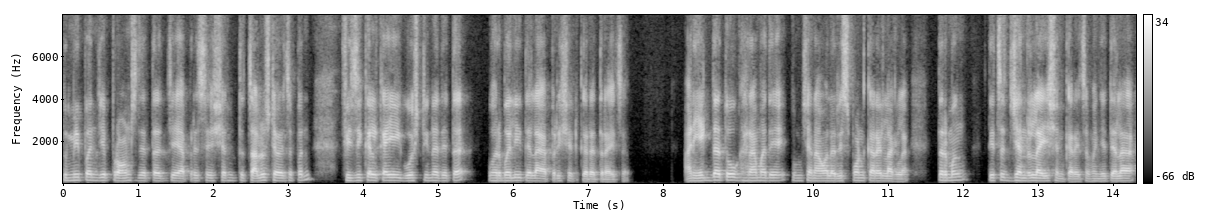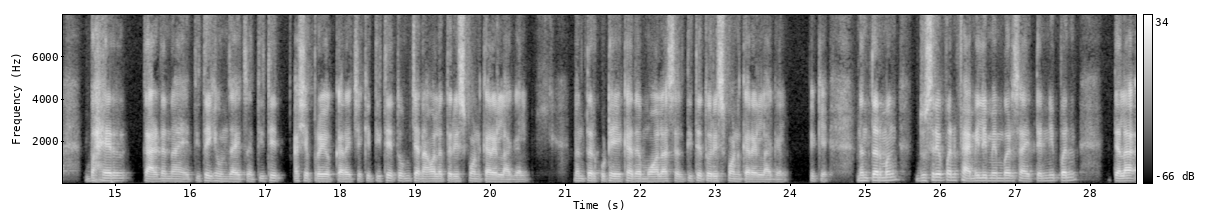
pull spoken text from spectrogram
तुम्ही पण जे प्रॉम्प्ट्स देतात, जे ॲप्रिसिएशन तर चालूच ठेवायचं, पण फिजिकल काही गोष्टी न देता व्हर्बली त्याला ॲप्रिशिएट करत राहायचं. आणि एकदा तो घरामध्ये तुमच्या नावाला रिस्पॉन्ड करायला लागला, तर मग त्याचं जनरलायझेशन करायचं. म्हणजे त्याला बाहेर गार्डन आहे, तिथे घेऊन जायचं. तिथे असे प्रयोग करायचे, की तिथे तुमच्या नावाला तो रिस्पॉन्ड करायला लागेल. नंतर कुठे एखादं मॉल असेल, तिथे तो रिस्पॉन्ड करायला लागेल. ठीक आहे. नंतर मग दुसरे पण फॅमिली मेंबर्स आहेत, त्यांनी पण त्याला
